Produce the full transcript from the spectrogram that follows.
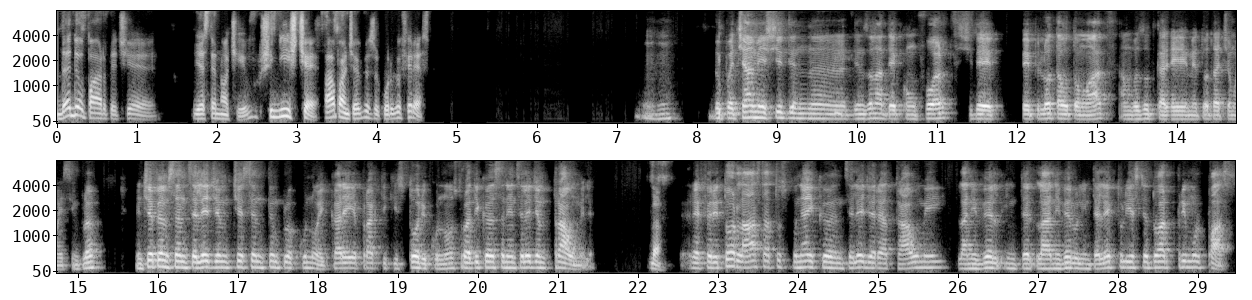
Dă deoparte ce este nociv și ghiși ce? Apa începe să curgă firesc. Mm-hmm. După ce am ieșit din, din zona de confort și de pe pilot automat, am văzut care e metoda cea mai simplă, începem să înțelegem ce se întâmplă cu noi, care e practic istoricul nostru, adică să ne înțelegem traumele. Da. Referitor la asta, tu spuneai că înțelegerea traumei la, nivel, la nivelul intelectului este doar primul pas.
